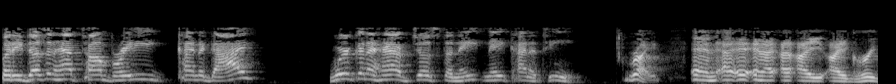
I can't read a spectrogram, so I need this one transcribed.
but he doesn't have Tom Brady kind of guy, we're going to have just an eight and eight kind of team. Right. And, uh, and I, I, I agree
